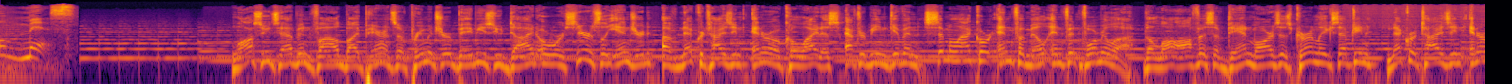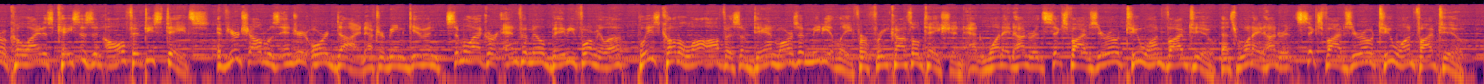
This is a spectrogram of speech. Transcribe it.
Ole Miss. Lawsuits have been filed by parents of premature babies who died or were seriously injured of necrotizing enterocolitis after being given Similac or Enfamil infant formula. The law office of Dan Mars is currently accepting necrotizing enterocolitis cases in all 50 states. If your child was injured or died after being given Similac or Enfamil baby formula, please call the law office of Dan Mars immediately for free consultation at 1 800 650 2152. That's 1 800 650 2152.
